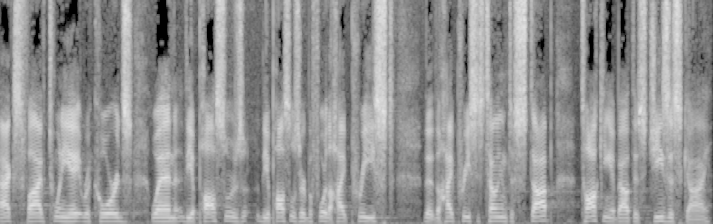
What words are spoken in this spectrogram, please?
Acts 5:28 records when the apostles, the apostles are before the high priest, the, the high priest is telling them to stop talking about this Jesus guy.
